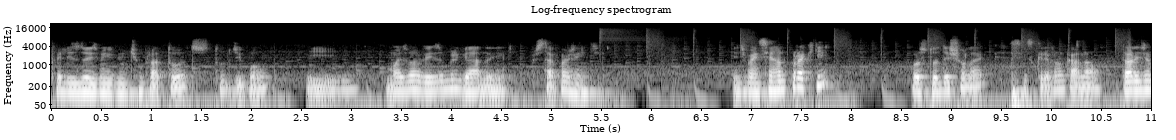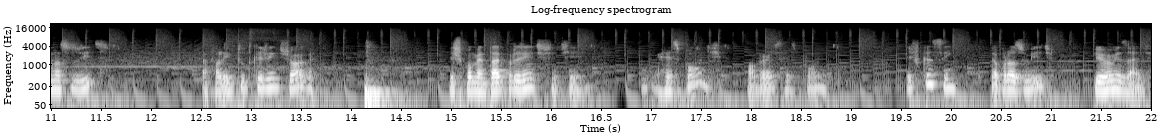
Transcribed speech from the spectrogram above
Feliz 2021 para todos, tudo de bom. E mais uma vez, obrigado aí por estar com a gente. A gente vai encerrando por aqui. Gostou? Deixa o like, se inscreva no canal, uma nossos vídeos. Já falei tudo que a gente joga. Deixa um comentário pra gente, a gente responde, conversa, responde. E fica assim. Até o próximo vídeo. Viva amizade.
